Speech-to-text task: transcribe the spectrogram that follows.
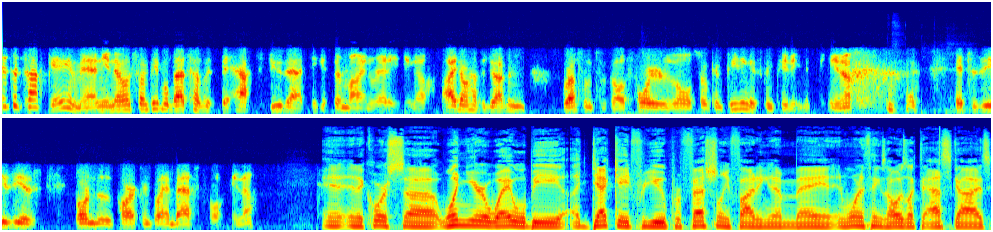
it's a tough game, man. You know, some people that's how they have to do that to get their mind ready. You know, I don't have to do. I've been wrestling since I was four years old, so competing is competing. You know, it's as easy as going to the park and playing basketball. You know. And, and of course, uh, one year away will be a decade for you professionally fighting in MMA. And, and one of the things I always like to ask guys,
